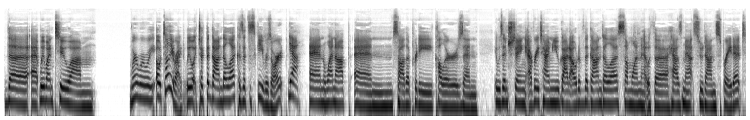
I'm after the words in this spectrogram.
the. At, we went to um, where were we? Oh, Telluride. We took the gondola because it's a ski resort. Yeah. and went up and saw the pretty colors and it was interesting every time you got out of the gondola someone with a hazmat suit on sprayed it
